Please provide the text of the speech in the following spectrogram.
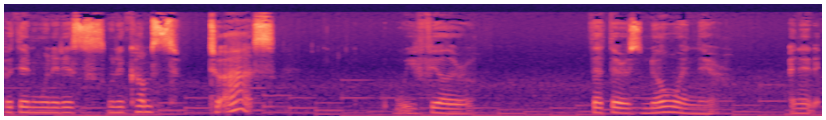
But then when it is when it comes to us, we feel that there's no one there, and it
